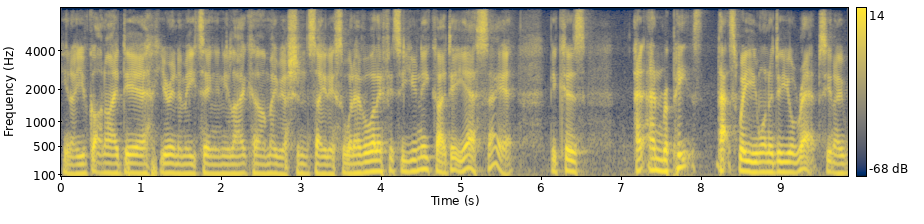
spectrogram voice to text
You know you've got an idea you're in a meeting and you're like oh maybe i shouldn't say this or whatever. Well if it's a unique idea yes yeah, say it. Because and, and repeat that's where you want to do your reps. You know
